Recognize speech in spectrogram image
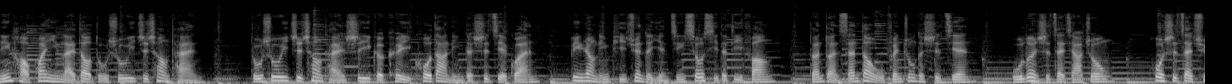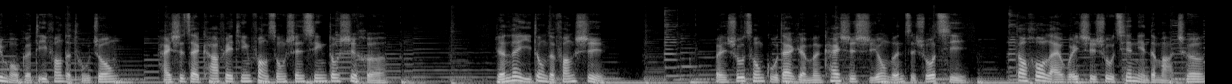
您好，欢迎来到读书益智畅谈。读书益智畅谈是一个可以扩大您的世界观，并让您疲倦的眼睛休息的地方。短短三到五分钟的时间，无论是在家中，或是在去某个地方的途中，还是在咖啡厅放松身心，都适合。人类移动的方式。本书从古代人们开始使用轮子说起，到后来维持数千年的马车，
